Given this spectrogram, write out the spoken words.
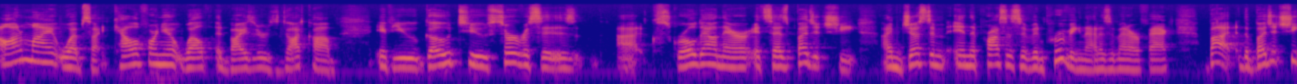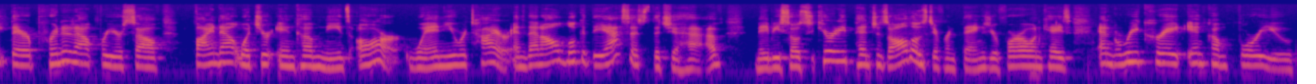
on my website californiawealthadvisors.com if you go to services uh, scroll down there it says budget sheet. I'm just in, in the process of improving that as a matter of fact. But the budget sheet there print it out for yourself find out what your income needs are when you retire. And then I'll look at the assets that you have, maybe Social Security, pensions, all those different things, your 401ks, and recreate income for you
